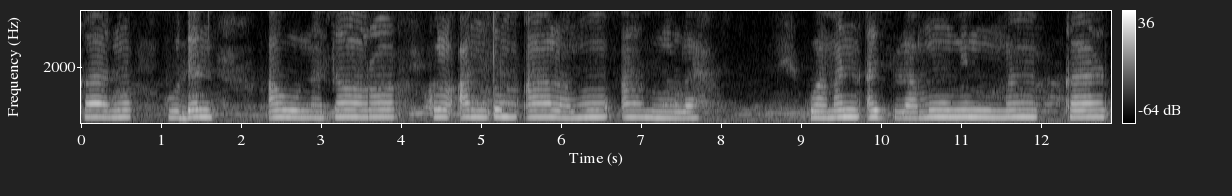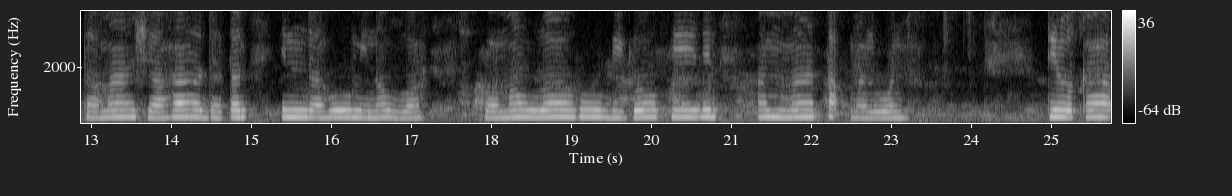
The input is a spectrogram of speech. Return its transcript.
kanu hudan au nasara kul antum alamu amilah waman azlamu mimman katama syahadatan indahu minallah wa mallahu bighafilin amma ta'malun tilka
